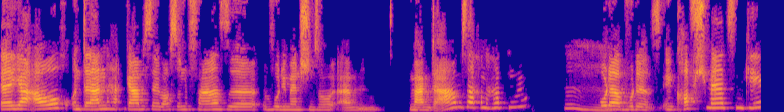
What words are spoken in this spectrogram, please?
Äh, ja auch und dann gab es ja auch so eine Phase, wo die Menschen so ähm, Magen-Darm-Sachen hatten Mhm. Oder wo das in Kopfschmerzen ging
